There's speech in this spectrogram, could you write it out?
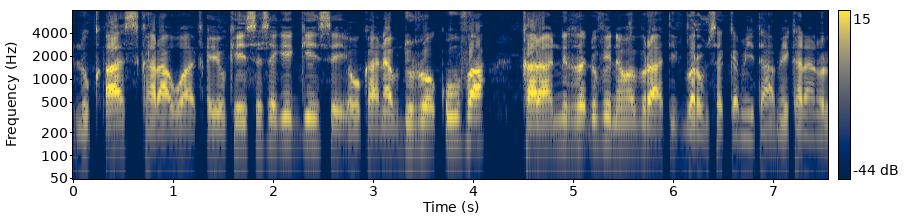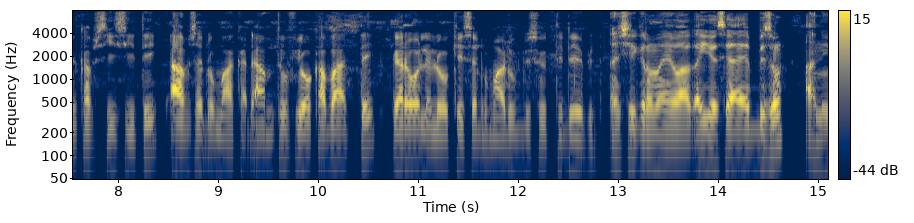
luqaas karaa waaqayyoo keessa isa geggeesse yookaan abdurroo quufaa. Karaan irra dhufe nama biraatiif barumsa akkamii taa'amee kanaan wal qabsiisiiti dhaamsa dhumaa ka dhaamtuuf yoo qabaatte gara walaloo keessa dhumaa dubbisuutti deebina. Ishii girmaa'ee waaqayyo si haa eebbisu ani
